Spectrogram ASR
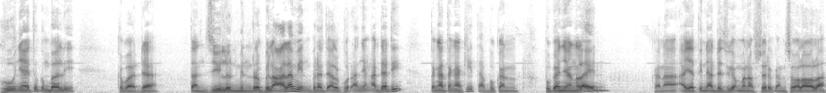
Hu-nya itu kembali kepada tanzilun min rabbil alamin. Berarti Al-Quran yang ada di tengah-tengah kita, bukan bukan yang lain. Karena ayat ini ada juga menafsirkan seolah-olah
